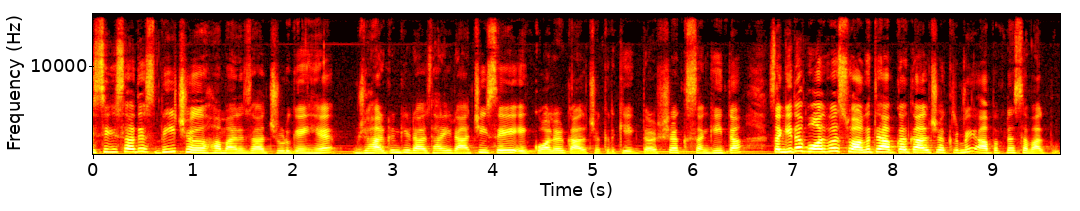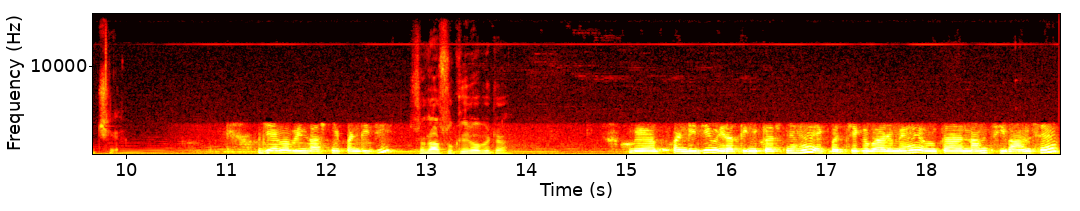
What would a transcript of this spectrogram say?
इसी के साथ इस बीच हमारे साथ जुड़ गई हैं झारखंड की राजधानी रांची से एक कॉलर कालचक्र की एक दर्शक संगीता। संगीता बहुत बहुत स्वागत है आपका कालचक्र में। आप अपना सवाल पूछिए। जय माँ विंध्यवासिनी पंडित जी। सदा सुखी रहो बेटा। पंडित जी, मेरा तीन प्रश्न है। एक बच्चे के बारे में है, उनका नाम शिवांश है।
